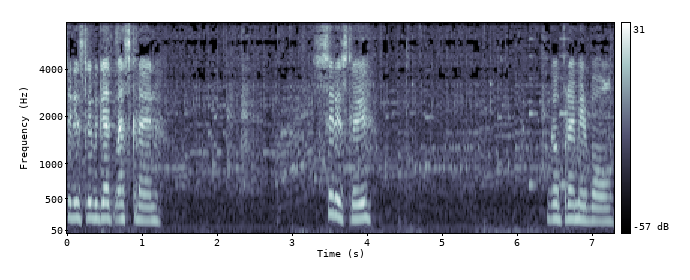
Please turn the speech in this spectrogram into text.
Seriously, we get Masquerain. Seriously. Go Premier Ball.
